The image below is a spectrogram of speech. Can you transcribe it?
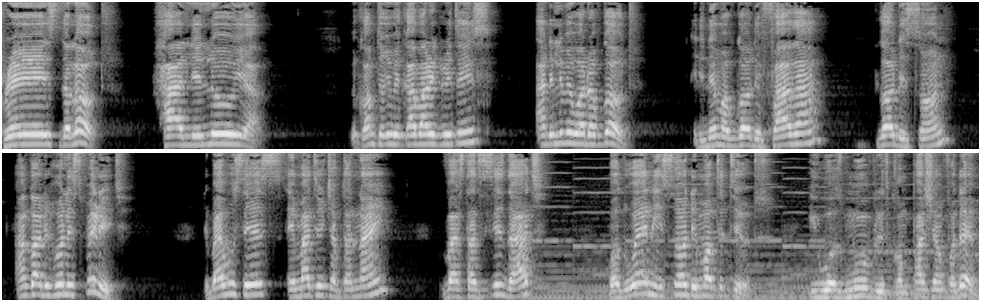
Praise the Lord. Hallelujah. We come to you with Calvary greetings and the living word of God. In the name of God the Father, God the Son, and God the Holy Spirit. The Bible says in Matthew chapter 9, verse 36 that, But when he saw the multitude, he was moved with compassion for them,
